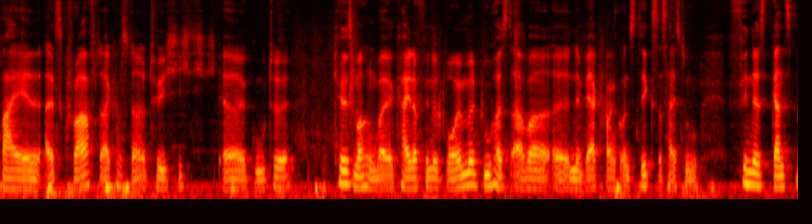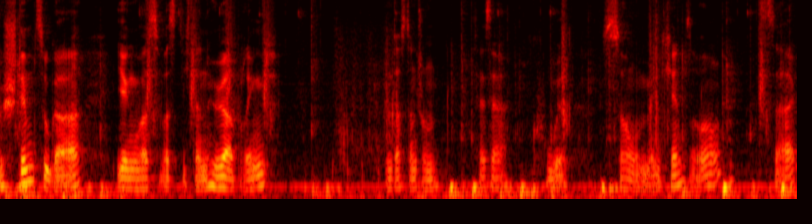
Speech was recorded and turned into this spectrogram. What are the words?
weil als Crafter kannst du da natürlich richtig äh, gute Kills machen, weil keiner findet Bäume, du hast aber äh, eine Werkbank und Sticks, das heißt du findest ganz bestimmt sogar irgendwas, was dich dann höher bringt. Und das dann schon sehr, sehr cool. So, Momentchen, so. Zack.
